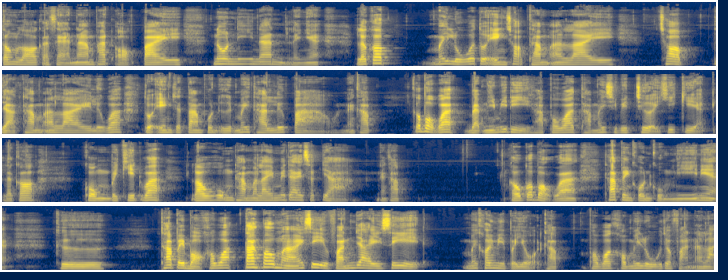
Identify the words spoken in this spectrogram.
ต้องรอกระแสน้ำพัดออกไปโน่นนี่นั่นอะไรเงี้ยแล้วก็ไม่รู้ว่าตัวเองชอบทำอะไรชอบอยากทำอะไรหรือว่าตัวเองจะตามคนอื่นไม่ทันหรือเปล่านะครับ ก็บอกว่าแบบนี้ไม่ดีครับ เพราะว่าทำให้ชีวิตเฉื่อยขี้เกียจแล้วก็คงไปคิดว่า เราคงทำอะไรไม่ได้สักอย่างนะครับเขาก็บอกว่าถ้าเป็นคนกลุ่มนี้เนี่ยคือถ้าไปบอกเขาว่าตั้งเป้าหมายสิฝันใหญ่สิไม่ค่อยมีประโยชน์ครับ เพราะว่าเขาไม่รู้จะฝันอะไร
